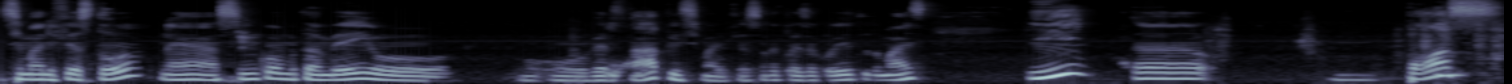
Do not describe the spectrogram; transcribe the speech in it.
se manifestou, né? Assim como também o, o, o Verstappen se manifestou depois da corrida e tudo mais. E ah, pós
